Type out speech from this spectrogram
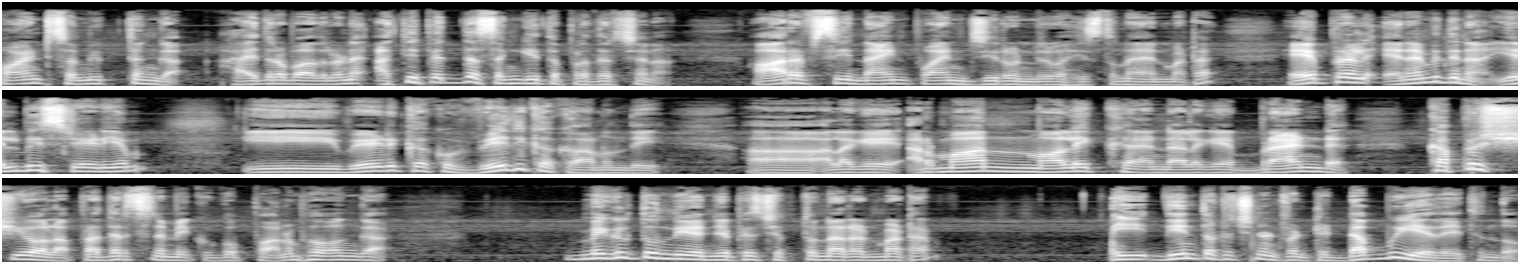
పాయింట్ సంయుక్తంగా హైదరాబాద్లోనే అతిపెద్ద సంగీత ప్రదర్శన ఆర్ఎఫ్సి నైన్ పాయింట్ జీరో నిర్వహిస్తున్నాయన్నమాట. ఏప్రిల్ ఎనిమిదిన ఎల్బీ స్టేడియం ఈ వేడుకకు వేదిక కానుంది. అలాగే అర్మాన్ మాలిక్ అండ్ అలాగే బ్రాండ్ కప్రిషియోల ప్రదర్శన మీకు గొప్ప అనుభవంగా మిగులుతుంది అని చెప్పేసి చెప్తున్నారనమాట ఈ దీంతో వచ్చినటువంటి డబ్బు ఏదైతుందో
